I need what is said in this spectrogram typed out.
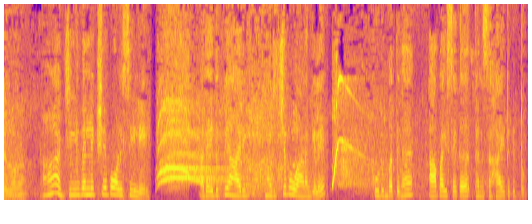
എന്ന് പറഞ്ഞാൽ ആ ജീവൻ ലക്ഷ്യ പോളിസിയില്ലേ അതായത് ഇപ്പൊ ആര് മരിച്ചു പോവാണെങ്കിൽ കുടുംബത്തിന് ആ പൈസയൊക്കെ ധനസഹായിട്ട് കിട്ടും.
